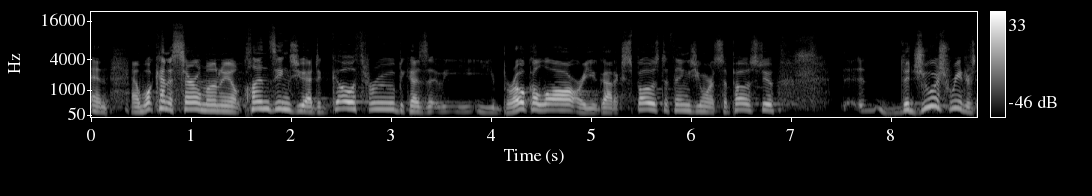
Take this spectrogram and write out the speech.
and, and what kind of ceremonial cleansings you had to go through because you broke a law or you got exposed to things you weren't supposed to. The Jewish readers,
